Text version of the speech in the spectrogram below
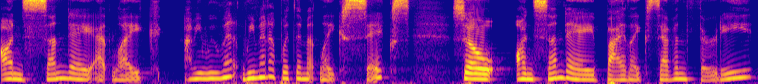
on Sunday at like I mean, we went we met up with them at like six. So on Sunday by like seven thirty,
